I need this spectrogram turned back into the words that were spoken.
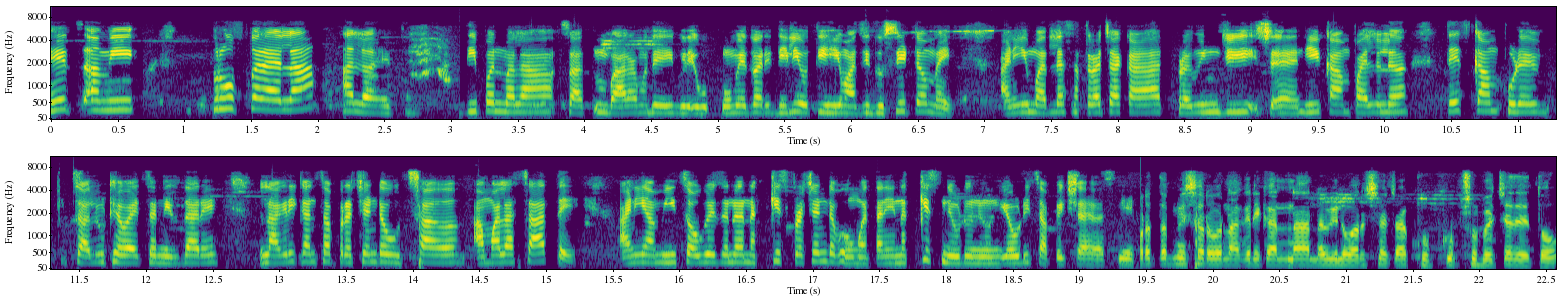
हेच आम्ही प्रूफ करायला आलो आहे ती पण मला सात बारामध्ये उमेदवारी दिली होती. ही माझी दुसरी टर्म आहे. आणि मधल्या सत्राच्या काळात प्रवीणजी यांनी काम पाहिलेलं तेच काम पुढे चालू ठेवायचा निर्धार आहे. नागरिकांचा प्रचंड उत्साह आम्हाला साथ आहे. आणि आम्ही चौघे जण नक्कीच प्रचंड बहुमताने नक्कीच निवडून येऊन एवढीच अपेक्षा आहे असली. प्रथम मी सर्व नागरिकांना नवीन वर्षाच्या खूप खूप शुभेच्छा देतो.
